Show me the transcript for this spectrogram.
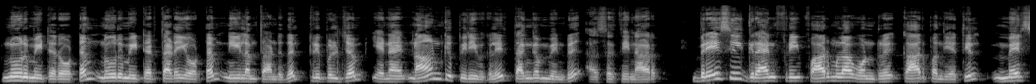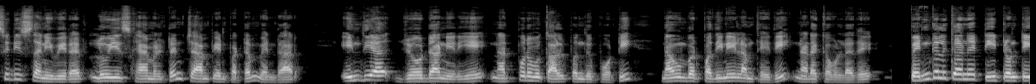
நூறு மீட்டர் ஓட்டம் நூறு மீட்டர் தடையோட்டம் நீளம் தாண்டுதல் ட்ரிபிள் ஜம்ப் என நான்கு பிரிவுகளில் தங்கம் வென்று அசத்தினார். பிரேசில் கிராண்ட் ஃப்ரீ ஃபார்முலா ஒன்று கார் பந்தயத்தில் மெர்சிடிஸ் அணி வீரர் லூயிஸ் ஹாமில்டன் சாம்பியன் பட்டம் வென்றார். இந்தியா ஜோர்டான் இடையே நட்புறவு கால்பந்து போட்டி நவம்பர் பதினேழாம் தேதி நடக்கவுள்ளது. பெண்களுக்கான டி டுவெண்டி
